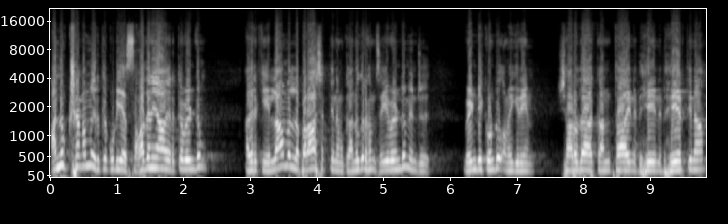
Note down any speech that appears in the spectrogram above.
அனுக்ஷணம் இருக்கக்கூடிய சாதனையாக இருக்க வேண்டும். அதற்கு எல்லாம் வல்ல பராசக்தி நமக்கு அனுகிரகம் செய்ய வேண்டும் என்று வேண்டிக் கொண்டு அமைகிறேன். சாரதா காந்தாய் நிதே நிதேர்த்தினாம்.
